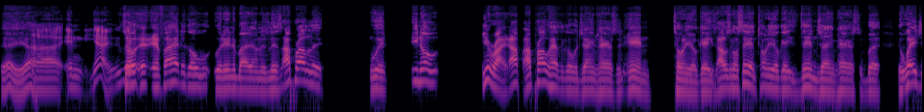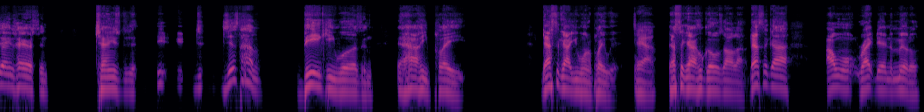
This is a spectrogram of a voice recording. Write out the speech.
Yeah, yeah. Uh, and yeah, So if I had to go with anybody on this list, I probably would. You know, you're right. I, I probably have to go with James Harrison and Antonio Gates. I was gonna say Antonio Gates, then James Harrison, but the way James Harrison changed it, it- it- just how big he was and, and how he played. That's the guy you want to play with. yeah, That's the guy who goes all out. That's the guy I want right there in the middle.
